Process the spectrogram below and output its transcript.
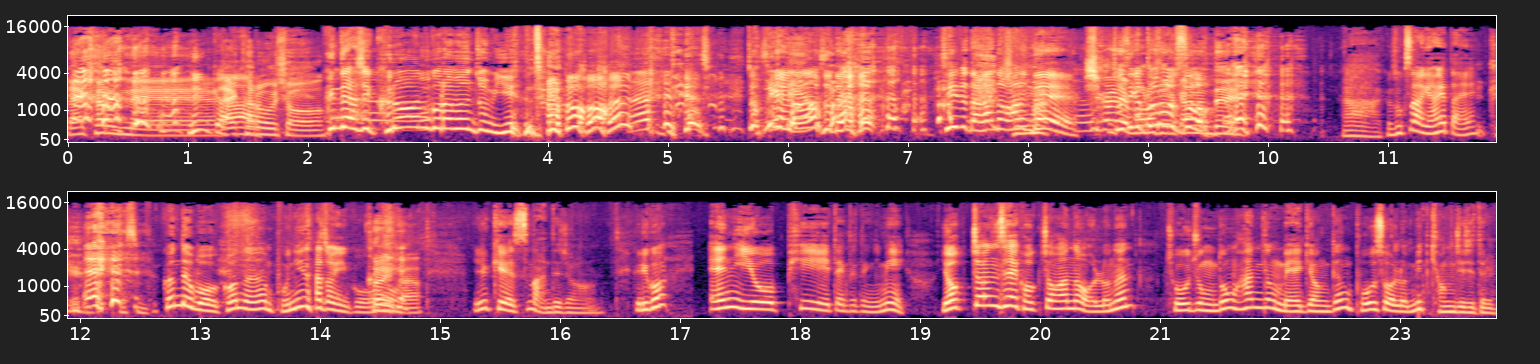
날카롭네. 그러니까. 날카로우셔. 근데 사실 그런 거라면 좀 이해는 돼요. 저- 저 생각이 나와서 내가 세입자 나간다고 하는데 저 시간이 생각 멀어서. 하는데 아, 그럼 속상하게 하겠다. 잉? 그렇습니다. 근데 뭐 그거는 본인 사정이고 그러니까 이렇게 쓰면 안 되죠. 그리고 NEOP 땡땡땡님이 역전세 걱정하는 언론은 조중동, 한경, 매경 등 보수 언론 및 경제지들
